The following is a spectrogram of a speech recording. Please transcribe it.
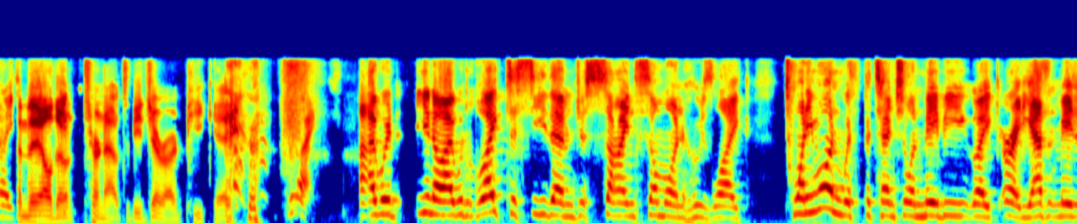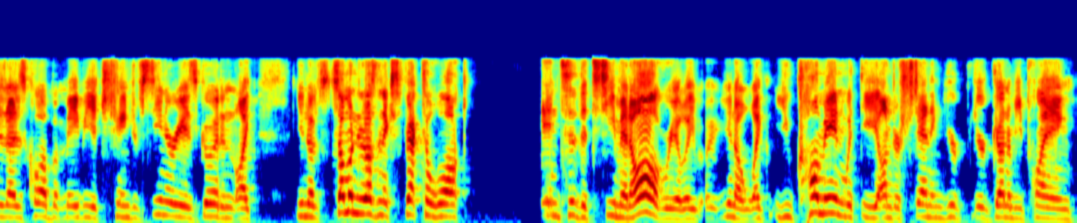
like, and they all don't turn out to be Gerard Piqué. right. I would you know I would like to see them just sign someone who's like 21 with potential and maybe like all right he hasn't made it at his club but maybe a change of scenery is good and like you know someone who doesn't expect to walk into the team at all, really. You know, like you come in with the understanding you're you're going to be playing,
